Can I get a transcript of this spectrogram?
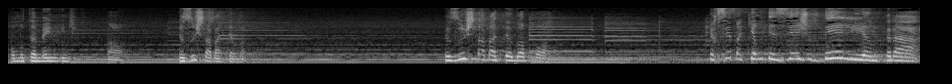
como também no individual. Jesus está batendo a porta. Jesus está batendo a porta. Perceba que é o desejo dele entrar.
